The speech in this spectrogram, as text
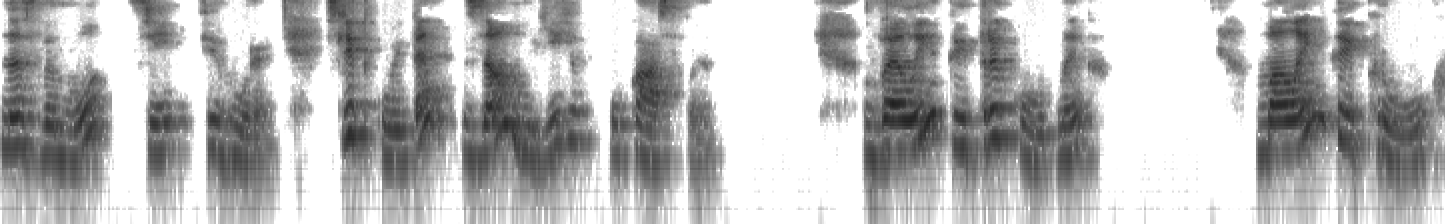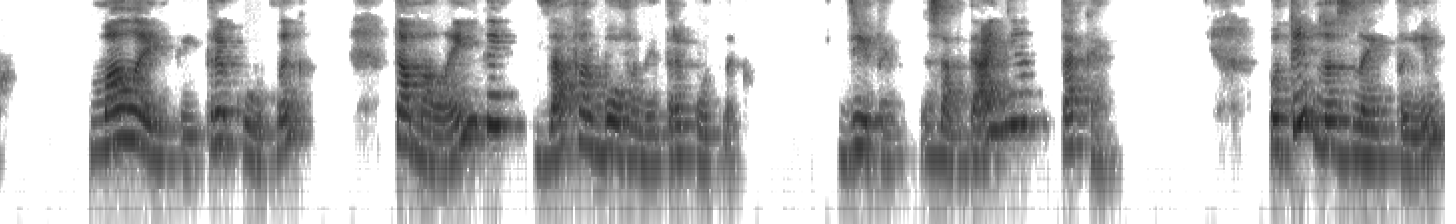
назвемо ці фігури. Слідкуйте за моєю указкою. Великий трикутник, маленький круг, маленький трикутник та маленький зафарбований трикутник. Діти, завдання таке. Потрібно знайти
